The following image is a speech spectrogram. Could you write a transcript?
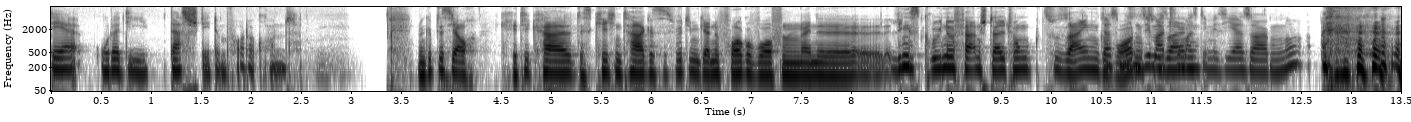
der oder die, das steht im Vordergrund. Nun gibt es ja auch Kritiker des Kirchentages, es wird ihm gerne vorgeworfen, eine äh, linksgrüne Veranstaltung zu sein, das geworden zu sein. Das müssen Sie mal Thomas de Maizière sagen, ne?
